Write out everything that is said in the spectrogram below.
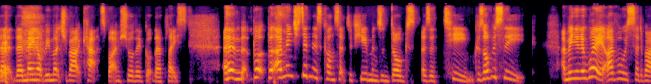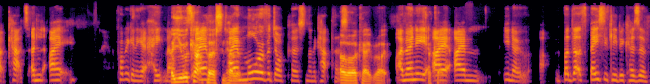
there, there may not be much about cats, but I'm sure they've got their place. Um, but but I'm interested in this concept of humans and dogs as a team because obviously, I mean, in a way, I've always said about cats, and I probably going to get hate mail. Are you a cat I am, person? Helen? I am more of a dog person than a cat person. Oh, okay, right. I'm only okay. I I'm you know, but that's basically because of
